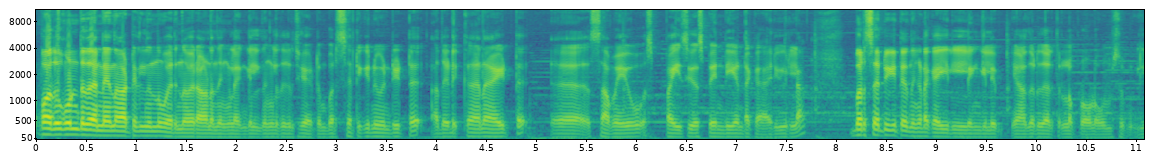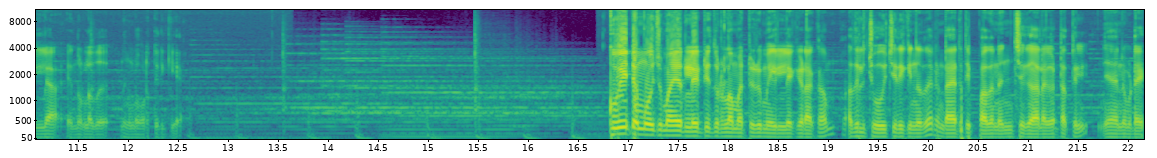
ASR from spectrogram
അപ്പോൾ അതുകൊണ്ട് തന്നെ നാട്ടിൽ നിന്ന് വരുന്നവരാണ് നിങ്ങളെങ്കിൽ നിങ്ങൾ തീർച്ചയായിട്ടും ബർത്ത് സർട്ടിഫിക്കറ്റിന് വേണ്ടിയിട്ട് അതെടുക്കാനായിട്ട് സമയമോ പൈസയോ സ്പെൻഡ് ചെയ്യേണ്ട കാര്യമില്ല. ബർത്ത് സർട്ടിഫിക്കറ്റ് നിങ്ങളുടെ കയ്യിലില്ലെങ്കിലും യാതൊരു തരത്തിലുള്ള പ്രോബ്ലംസും ഇല്ല എന്നുള്ളത് നിങ്ങൾ ഓർത്തിരിക്കുക. കുവൈറ്റ് മോജുമായി റിലേറ്റ് ചെയ്തിട്ടുള്ള മറ്റൊരു മെയിലിലേക്ക് കിടക്കാം. അതിൽ ചോദിച്ചിരിക്കുന്നത് രണ്ടായിരത്തി പതിനഞ്ച് കാലഘട്ടത്തിൽ ഞാനിവിടെ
